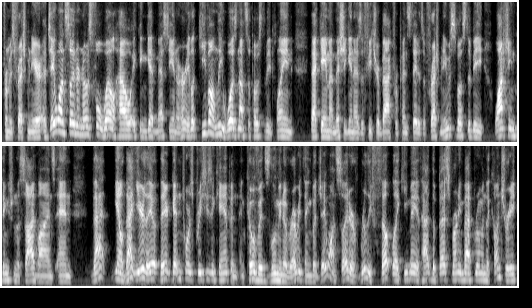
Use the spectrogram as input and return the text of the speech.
from his freshman year. Uh, ja'juan seider knows full well how it can get messy in a hurry. Look keyvone lee was not supposed to be playing that game at michigan as a feature back for penn state as a freshman. He was supposed to be watching things from the sidelines and that you know that year they they're getting towards preseason camp and, and COVID's looming over everything. But Ja'Juan Seider really felt like he may have had the best running back room in the country.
